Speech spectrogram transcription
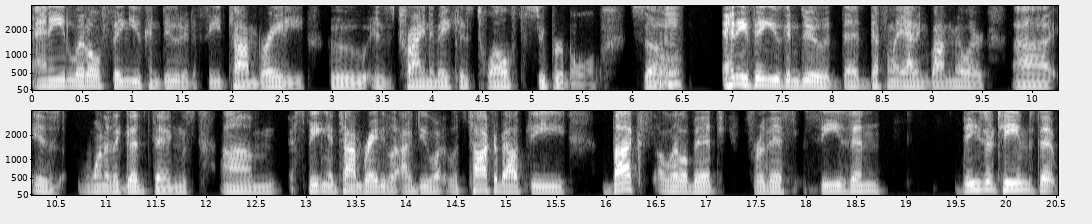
any little thing you can do to defeat Tom Brady, who is trying to make his 12th Super Bowl. So mm-hmm. anything you can do that definitely adding Von Miller uh, is one of the good things. Um, speaking of Tom Brady, I do let's talk about the Bucks a little bit for this season. These are teams that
